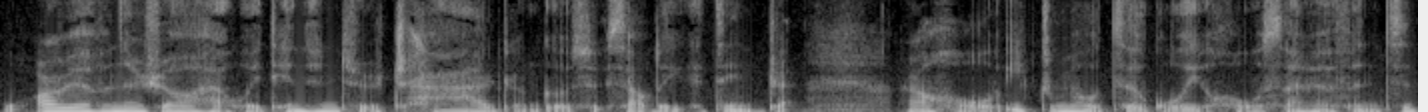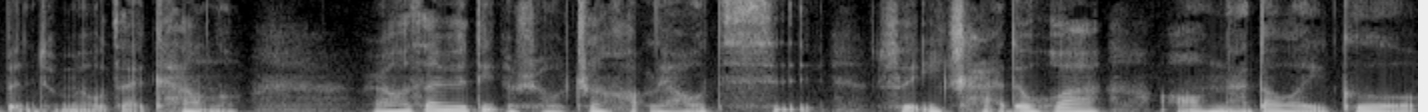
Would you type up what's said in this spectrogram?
我二月份的时候还会天天去查整个学校的一个进展，然后一直没有结果，以后三月份基本就没有再看了。然后三月底的时候正好聊起，所以一查的话，哦，拿到了一个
